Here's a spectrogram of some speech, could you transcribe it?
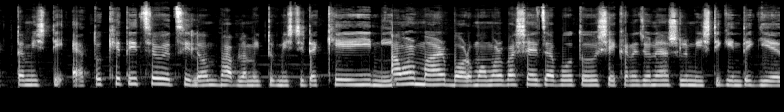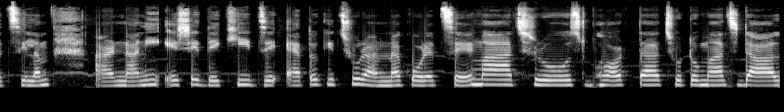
একটা মিষ্টি এত খেতে ইচ্ছে হয়েছিল, ভাবলাম একটু মিষ্টিটা খেয়েই নি আমার মার বড় মামার বাসায় যাব, তো সেখানে জন্য আসলে মিষ্টি কিনতে গিয়েছিলাম। আর নানি এসে দেখি যে এত কিছু রান্না করেছে। মাছ, রোস্ট, ভর্তা, ছোট মাছ, ডাল,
